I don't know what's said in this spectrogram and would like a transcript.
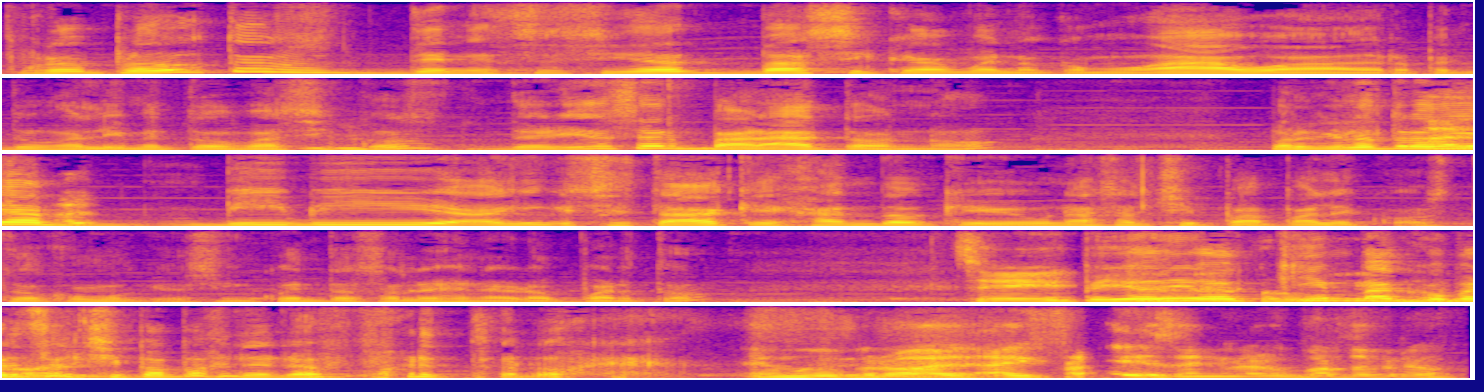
pro- productos de necesidad básica, bueno, como agua, de repente un alimentos básicos, deberían ser baratos, ¿no? Porque el otro Al- día al- vi, vi a alguien que se estaba quejando que una salchipapa le costó como que 50 soles en el aeropuerto. Sí. Pero yo digo, ¿quién va a comer salchipapas en el aeropuerto, no? Es muy probable. Hay fries en el aeropuerto, creo.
